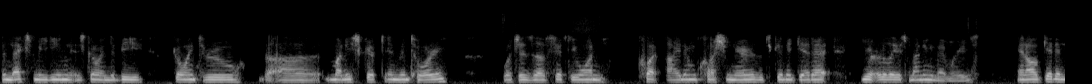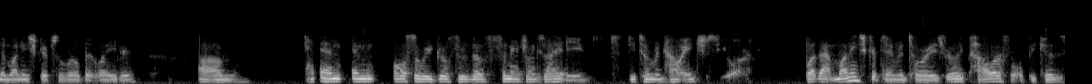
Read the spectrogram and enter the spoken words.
the next meeting is going to be going through the uh, money script inventory, which is a 51 item questionnaire that's going to get at your earliest money memories. And I'll get into money scripts a little bit later. Um, and and also we go through the financial anxiety to determine how anxious you are. But that money script inventory is really powerful because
